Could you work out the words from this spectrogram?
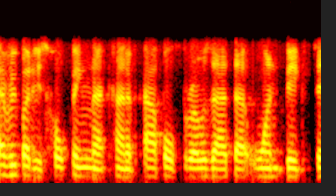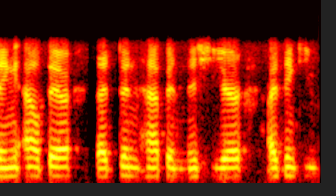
everybody's hoping that kind of Apple throws out that one big thing out there that didn't happen this year. I think you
